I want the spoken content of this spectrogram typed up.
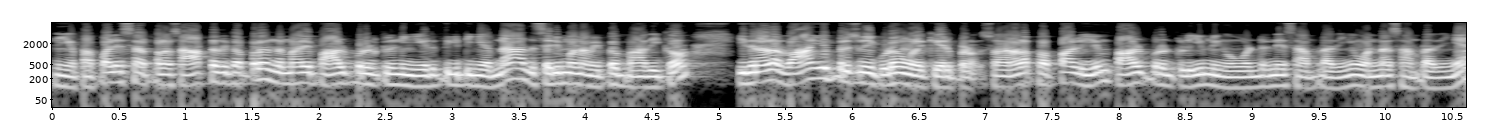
நீங்கள் பப்பாளி சா- பழம் சாப்பிட்டதுக்கப்புறம் இந்த மாதிரி பால் பொருட்களை நீங்கள் எடுத்துக்கிட்டீங்க அப்படின்னா அது செரிமான அமைப்பை பாதிக்கும். இதனால் வாயு பிரச்சனை கூட உங்களுக்கு ஏற்படும். ஸோ அதனால் பப்பாளியும் பால் பொருட்களையும் நீங்கள் உடனே சாப்பிடாதீங்க ஒன்றா சாப்பிடாதீங்க.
